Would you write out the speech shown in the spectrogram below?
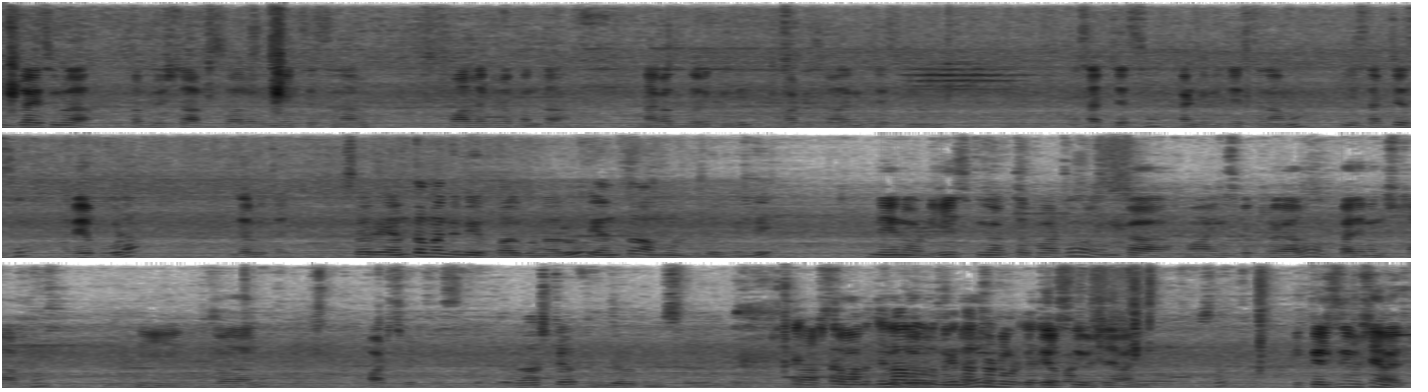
ఎంప్లాయీస్ కూడా సబ్ రిజిస్టర్ ఆఫీస్ వాళ్ళు ఎంగేజ్ చేస్తున్నారు. వాళ్ళ దగ్గర కొంత నగదు దొరికింది. వాటిని స్వాధీనం చేస్తున్నాము సర్చెస్ కంటిన్యూ చేస్తున్నాము. ఈ సర్చెస్ రేపు కూడా జరుగుతాయి. సార్ ఎంతమంది మీరు పాల్గొన్నారు? ఎంత అమౌంట్ దొరికింది? నేను డిఎస్పీ గారితో పాటు ఇంకా మా ఇన్స్పెక్టర్ గారు పది మంది స్టాఫ్. ఈ సోదాలు పార్టిసిపేట్ చేస్తారు రాష్ట్ర వ్యాప్తంగా జరుగుతుంది సార్. రాష్ట్ర మన జిల్లాలో. మిగతా చోట్ల కూడా తెలిసిన విషయం అది. మీకు తెలిసిన విషయం అది.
